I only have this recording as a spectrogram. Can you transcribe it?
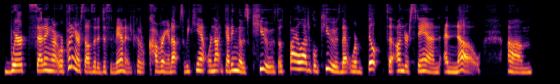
we're setting our we're putting ourselves at a disadvantage because we're covering it up. So we can't we're not getting those cues those biological cues that we're built to understand and know um,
